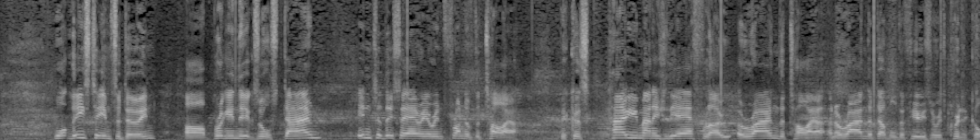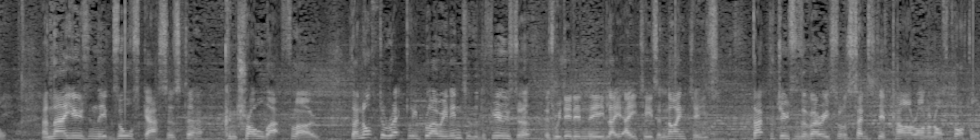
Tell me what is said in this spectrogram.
What these teams are doing are bringing the exhaust down into this area in front of the tyre because how you manage the airflow around the tyre and around the double diffuser is critical. And they're using the exhaust gases to control that flow. They're not directly blowing into the diffuser as we did in the late 80s and 90s. That produces a very sort of sensitive car on and off throttle.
